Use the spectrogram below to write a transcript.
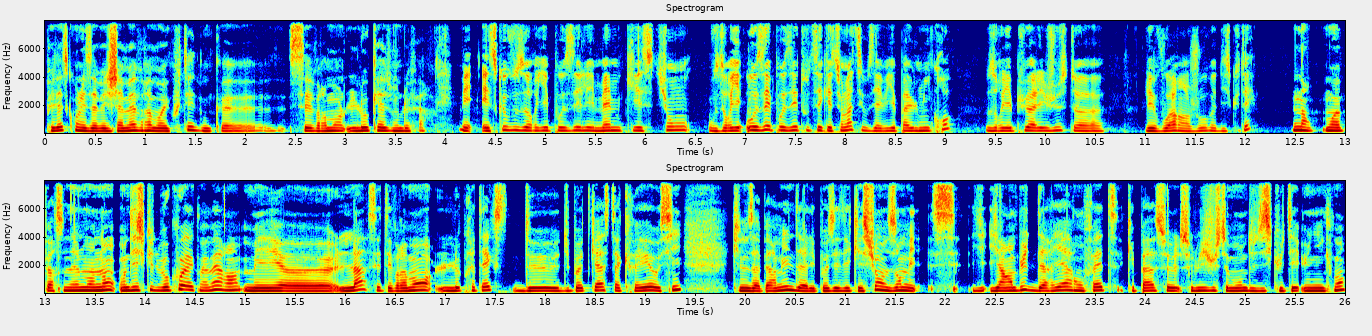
peut-être qu'on les avait jamais vraiment écoutés donc euh, c'est vraiment l'occasion de le faire. Mais est-ce que vous auriez posé les mêmes questions vous auriez osé poser toutes ces questions là si vous aviez pas eu le micro? Vous auriez pu aller juste euh, les voir un jour et discuter? Non, moi personnellement non. On discute beaucoup avec ma mère, hein, mais euh, là c'était vraiment le prétexte de, du podcast à créer aussi, qui nous a permis d'aller poser des questions en disant mais il y a un but derrière en fait, qui est pas celui justement de discuter uniquement,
